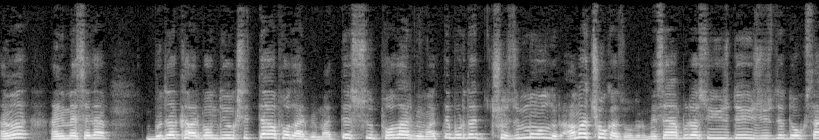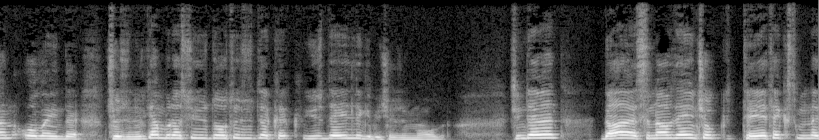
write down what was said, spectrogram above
Ama hani mesela bu da karbondioksit daha polar bir madde. Su polar bir madde. Burada çözünme olur ama çok az olur. Mesela burası %100, %90 olayında çözünürken burası %30, %40, %50 gibi çözünme olur. Şimdi hemen Daha sınavda en çok TYT kısmında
